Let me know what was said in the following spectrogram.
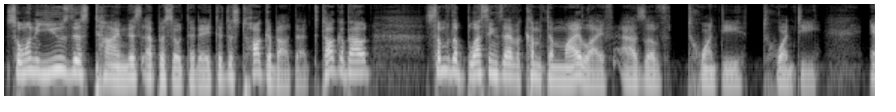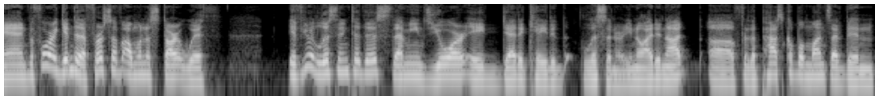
So I want to use this time, this episode today, to just talk about that, to talk about some of the blessings that have come into my life as of 2020. And before I get into that, first off, I want to start with if you're listening to this, that means you're a dedicated listener. You know, I did not, uh, for the past couple months, I've been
